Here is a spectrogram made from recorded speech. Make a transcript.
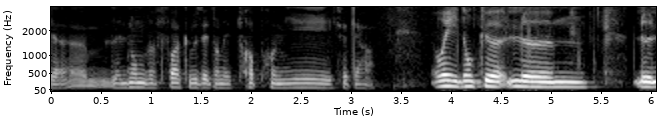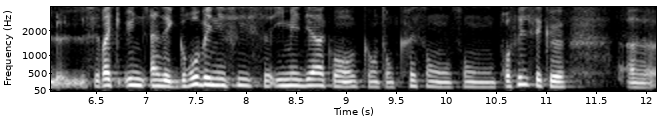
euh, le nombre de fois que vous êtes dans les trois premiers, etc. Oui, donc euh, c'est vrai qu'un des gros bénéfices immédiats quand, on crée son profil, c'est que euh,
